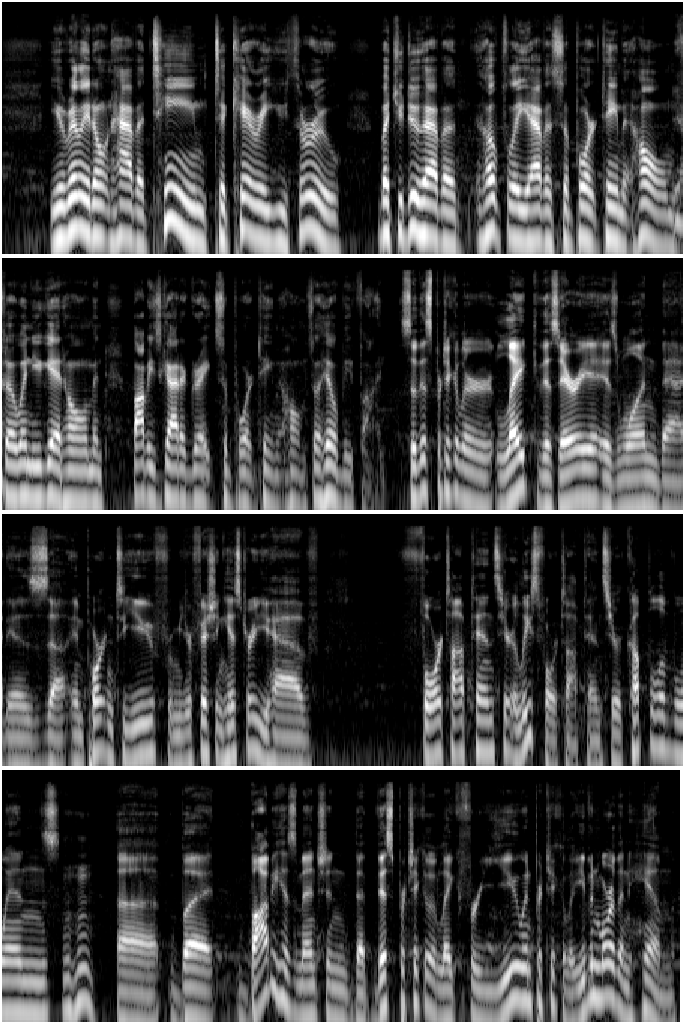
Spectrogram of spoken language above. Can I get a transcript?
you really don't have a team to carry you through, but you do have a. Hopefully, you have a support team at home. Yeah. So when you get home, and Bobby's got a great support team at home, so he'll be fine. So this particular lake, this area, is one that is uh, important to you from your fishing history. You have four top tens here, at least four top tens here, a couple of wins. Uh, but Bobby has mentioned that this particular lake, for you in particular, even more than him,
